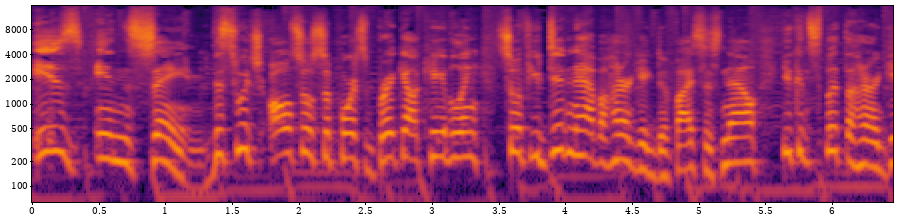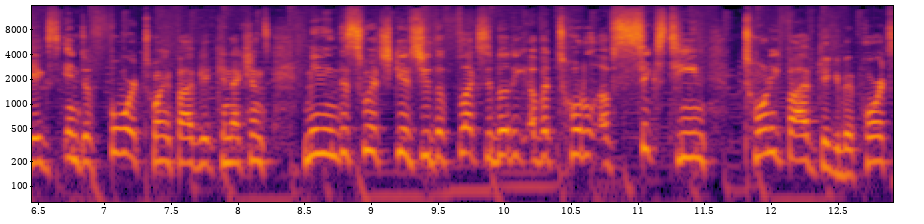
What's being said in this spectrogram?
is insane. This switch also supports breakout cabling, so if you didn't have 100 gig devices now, you can split the 100 gigs into four 25 gig connections, meaning this switch gives you the flexibility of a total of 16 25 gigabit ports,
